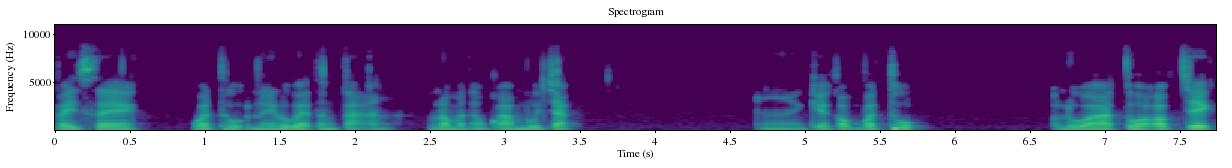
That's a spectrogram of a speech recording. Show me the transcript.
ไปแทรกวัตถุในรูปแบบต่างๆ เรามาทำความรู้จักเกี่ยวกับวัตถุ หรือว่าตัว Object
